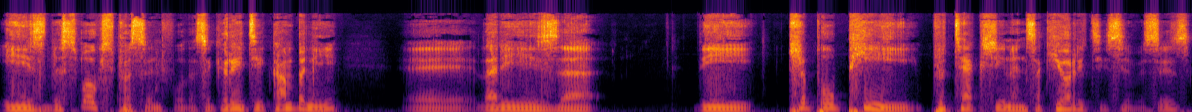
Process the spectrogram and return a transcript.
is the spokesperson for the security company, uh, that is uh, the Triple P Protection and Security Services.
